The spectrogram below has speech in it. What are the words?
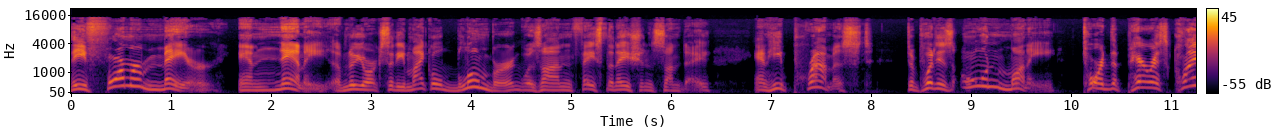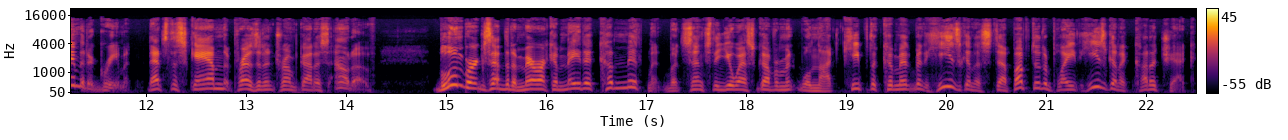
The former mayor and nanny of New York City, Michael Bloomberg, was on Face the Nation Sunday, and he promised to put his own money toward the Paris Climate Agreement. That's the scam that President Trump got us out of. Bloomberg said that America made a commitment, but since the U.S. government will not keep the commitment, he's going to step up to the plate. He's going to cut a check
